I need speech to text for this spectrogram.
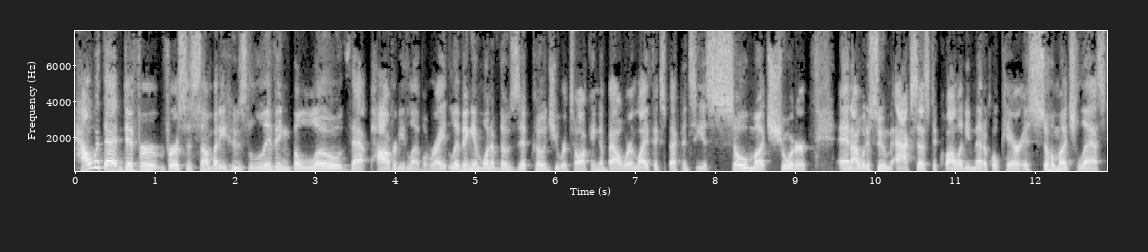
How would that differ versus somebody who's living below that poverty level, right? Living in one of those zip codes you were talking about where life expectancy is so much shorter. And I would assume access to quality medical care is so much less.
